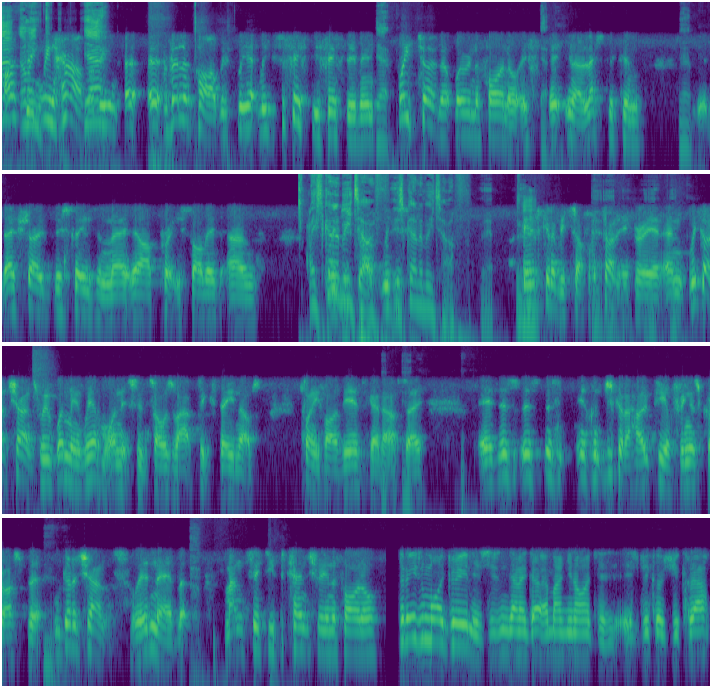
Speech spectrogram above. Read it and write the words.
I think we have. I mean, at, at Villa Park, we, we, we, it's a 50-50. I mean, Yeah. if we turn up, we're in the final. If Yeah. you know Leicester can they've showed this season they, they are pretty solid, and It's going to be tough. It's going to be tough. Yeah. it's going to be tough. I totally agree, and we got a chance. We, I mean, we haven't won it since I was about sixteen. That was twenty five years ago now. So. It- There's, there's, there's, you've just got to hope here, fingers crossed. But we've got a chance. We're in there. But Man City potentially in the final. The reason why Grealish isn't going to go to Man United is because you're crap.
